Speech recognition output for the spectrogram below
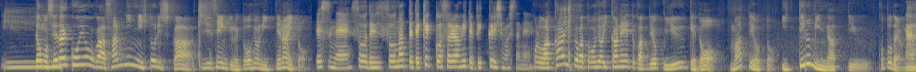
えーでも世代雇用が3人に1人しか知事選挙に投票に行ってないとですね。そうです。そうなってて、結構それは見てびっくりしましたね。これ若い人が投票行かねえとかってよく言うけど待てよと言ってるみんなっていうことだよね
